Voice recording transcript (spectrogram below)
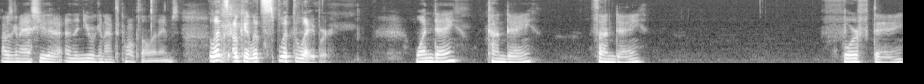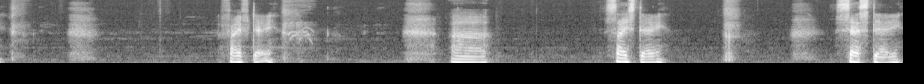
I was going to ask you that, and then you were going to have to come up with all the names. Let's okay. Let's split the labor. One day, ton day, thun day, fourth day, five day, uh, size day, ses day,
